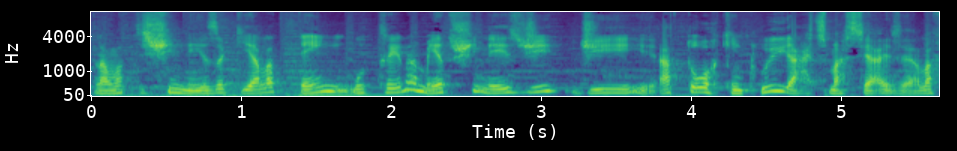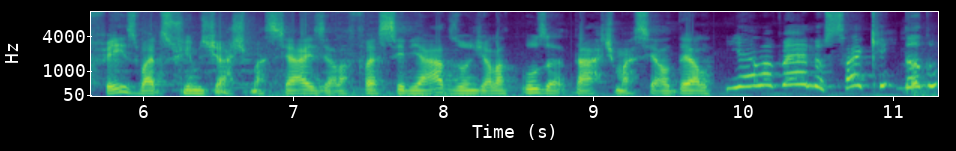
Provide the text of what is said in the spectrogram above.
ela é uma chinesa que ela tem o treinamento chinês de, de ator, que inclui artes marciais. Ela fez vários filmes de artes marciais, ela faz seriados onde ela usa da arte marcial dela. E ela, velho, sai que dando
